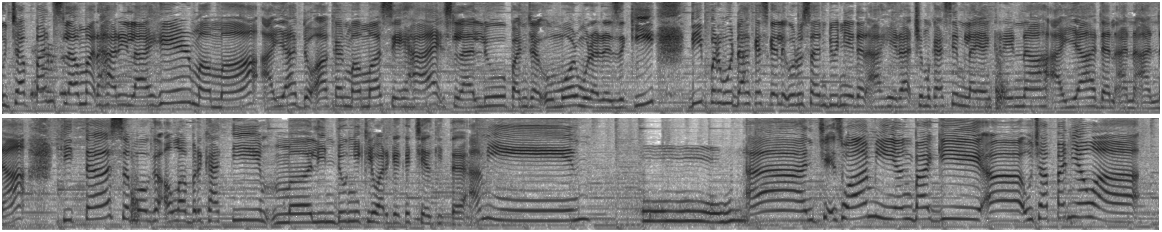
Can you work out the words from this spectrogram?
ucapan selamat hari lahir Mama. Ayah doakan Mama sihat, selalu panjang umur, murah rezeki, dipermudahkan segala urusan dunia dan akhirat. Terima kasih melayan kerenah ayah dan anak-anak. Kita semoga Allah berkati melindungi keluarga kecil kita. Amin. Hmm. Ah, Encik suami yang bagi uh, ucapan ni awak.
